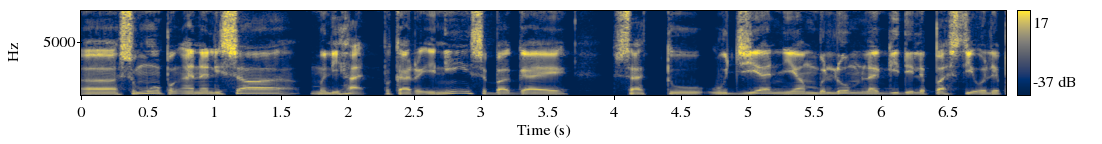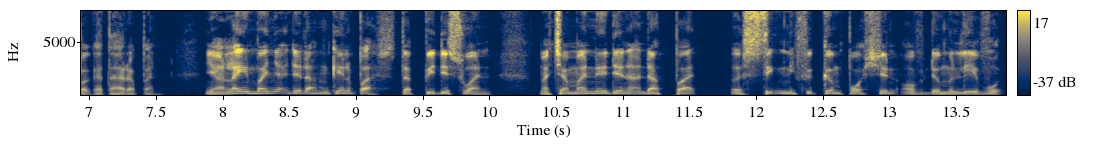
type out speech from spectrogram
uh, semua penganalisa melihat perkara ini sebagai satu ujian yang belum lagi dilepasi oleh Pakatan Harapan. Yang lain banyak je dah mungkin lepas. Tapi this one, macam mana dia nak dapat a significant portion of the Malay vote.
